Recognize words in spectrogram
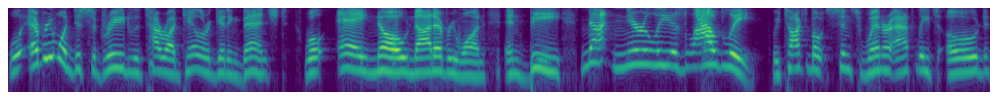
well, everyone disagreed with Tyrod Taylor getting benched. Well, A, no, not everyone. And B, not nearly as loudly. We talked about since when are athletes owed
